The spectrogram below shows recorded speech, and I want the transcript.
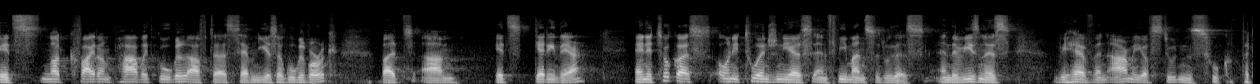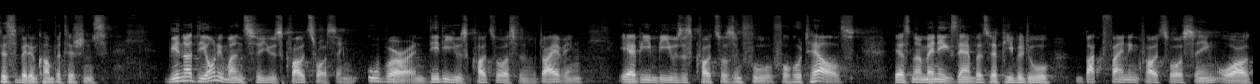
It's not quite on par with Google after seven years of Google work, but um, it's getting there. And it took us only two engineers and three months to do this. And the reason is we have an army of students who participate in competitions. We're not the only ones who use crowdsourcing. Uber and Didi use crowdsourcing for driving. Airbnb uses crowdsourcing for, for hotels. There's now many examples where people do bug finding crowdsourcing or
